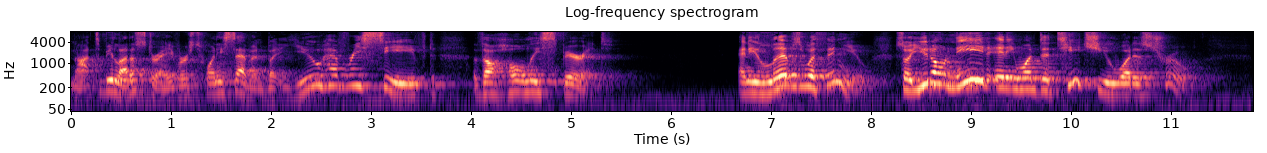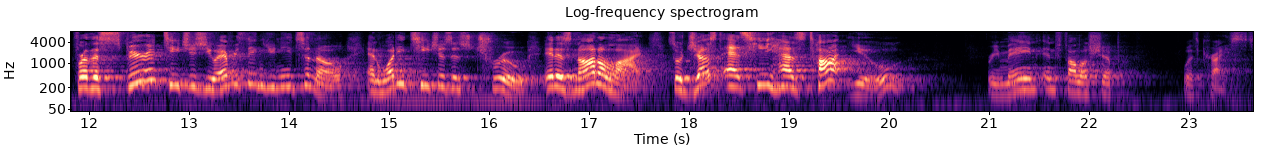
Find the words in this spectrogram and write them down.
not to be led astray. Verse 27. But you have received the Holy Spirit, and He lives within you. So you don't need anyone to teach you what is true. For the Spirit teaches you everything you need to know, and what He teaches is true. It is not a lie. So just as He has taught you, remain in fellowship with Christ.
